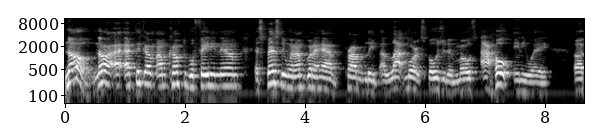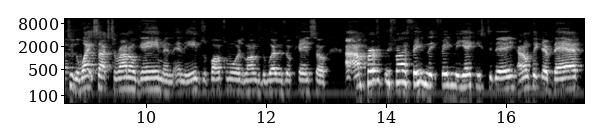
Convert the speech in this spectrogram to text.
No, no. I, I think I'm I'm comfortable fading them, especially when I'm going to have probably a lot more exposure than most. I hope anyway uh, to the White Sox Toronto game and, and the Angels Baltimore as long as the weather's okay. So I, am perfectly fine fading the, fading the Yankees today. I don't think they're bad,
